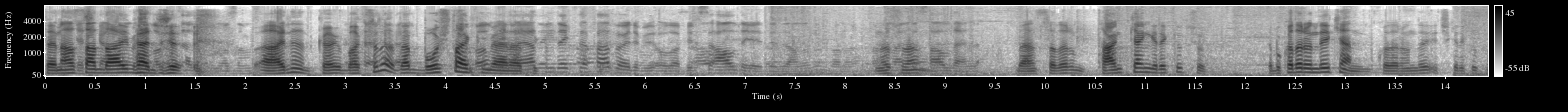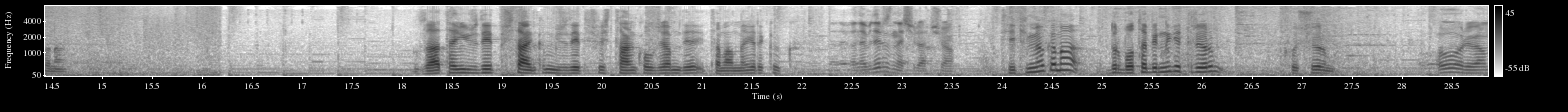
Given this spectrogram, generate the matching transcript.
Sen alsan Keşke daha iyi bence. O zaman. Aynen. Ka- Baksana ben boş tankım Oğlum, yani artık. hayatımda ilk defa böyle bir ola. Birisi al diye dedi anladın mı bana? Nasıl Normalde lan? Sal derler. Ben salarım. Tankken gerek yok çok. Ya bu kadar öndeyken, bu kadar önde hiç gerek yok bana. Zaten %70 tankım, %75 tank olacağım diye item almaya gerek yok. Dönebiliriz Neşir'e şu an. TP'm yok ama dur bota birini getiriyorum. Koşuyorum. Oo Riven.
